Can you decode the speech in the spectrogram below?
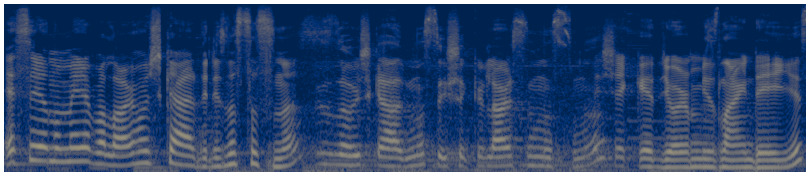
Eser Hanım merhabalar, hoş geldiniz. Nasılsınız? Siz de hoş geldiniz. Teşekkürler. Siz nasılsınız? Teşekkür ediyorum, bizler de iyiyiz.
